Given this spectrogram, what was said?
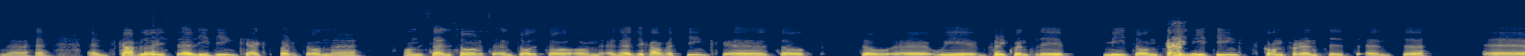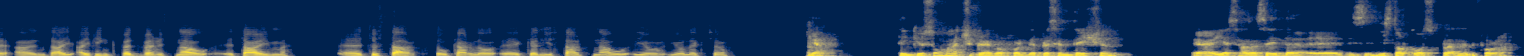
and Carlo is a leading expert on uh, on sensors and also on energy harvesting. Uh, so so uh, we frequently meet on some meetings, conferences, and and I, I think that there is now a time to start. So Carlo, can you start now your your lecture? Yeah. Thank you so much, Gregor, for the presentation. Uh, yes, as I said, uh, this, this talk was planned for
